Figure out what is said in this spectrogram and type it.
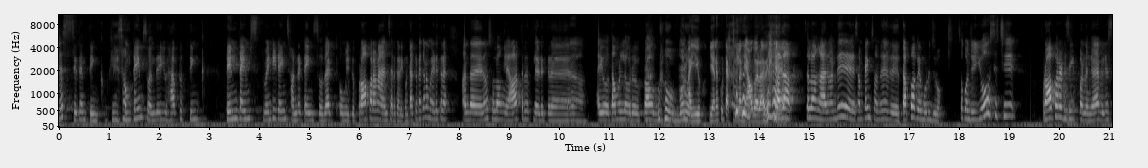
just sit and think okay sometimes வந்து you have to think ten times twenty times hundred times so that உங்களுக்கு ப்ராப்பரான ஆன்சர் கிடைக்கும். டக்கு டக்கு நம்ம எடுக்கிற அந்த ஏதோ சொல்லுவாங்களே ஆத்திரத்துல எடுக்கிற ஐயோ தமிழ்ல ஒரு ப்ராப்ளம் ஐயோ எனக்கும் டக்குலாம் ஞாபகம் வராது. அதான் சொல்லுவாங்க அது வந்து சம்டைம்ஸ் வந்து அது தப்பா போய் முடிஞ்சிரும். ஸோ கொஞ்சம் யோசிச்சு ப்ராப்பராக டிசைட் பண்ணுங்க because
